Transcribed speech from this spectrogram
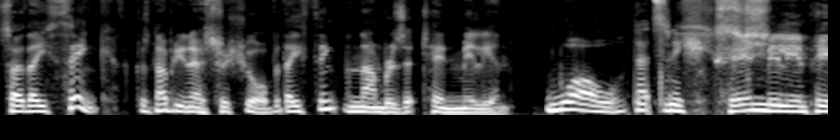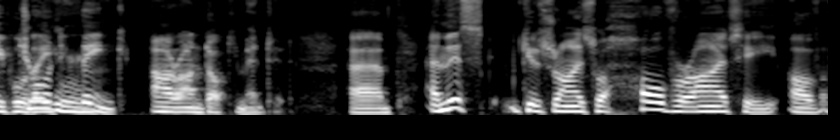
So they think, because nobody knows for sure, but they think the number is at 10 million. Whoa, that's an 10 million people they think are undocumented. Um, and this gives rise to a whole variety of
